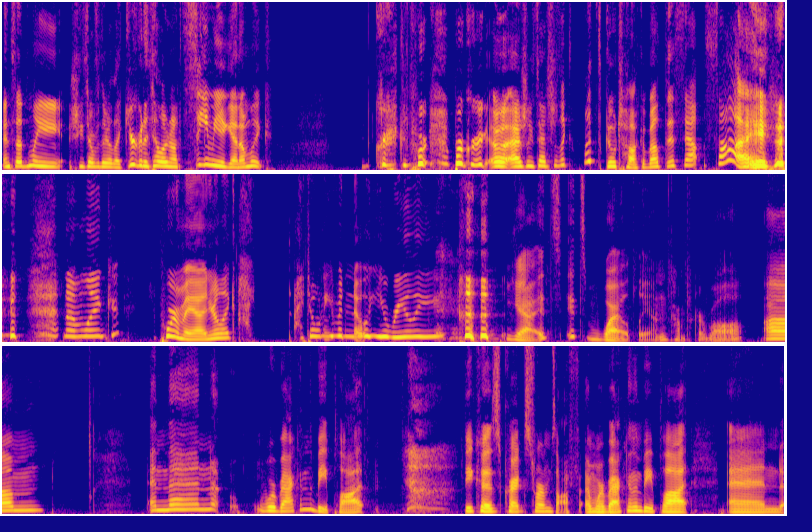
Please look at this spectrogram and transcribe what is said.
and suddenly she's over there like, "You're gonna tell her not to see me again." I'm like, Craig, poor, poor Craig. Uh, Ashley's dad. She's like, "Let's go talk about this outside," and I'm like, "Poor man." You're like, I, I don't even know you really. yeah, it's it's wildly uncomfortable. Um and then we're back in the B plot because Craig storms off and we're back in the B plot and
